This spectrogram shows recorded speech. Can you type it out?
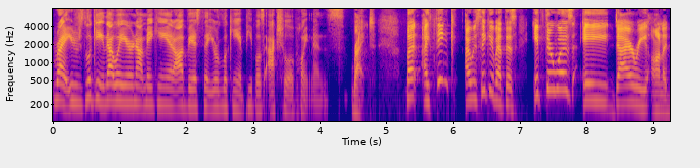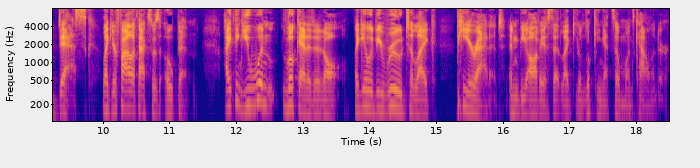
Right. You're just looking that way you're not making it obvious that you're looking at people's actual appointments. Right. But I think I was thinking about this. If there was a diary on a desk, like your Filofax was open, I think you wouldn't look at it at all. Like it would be rude to like peer at it and be obvious that like you're looking at someone's calendar.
